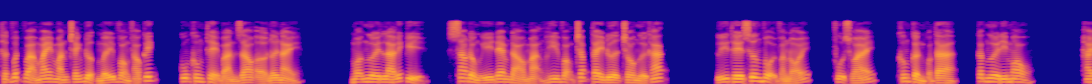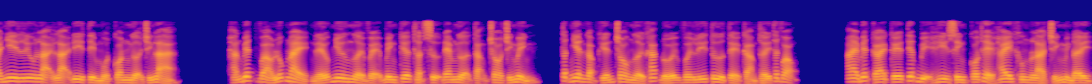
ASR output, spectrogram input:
Thật vất vả may mắn tránh được mấy vòng pháo kích, cũng không thể bàn giao ở nơi này. Mọi người là ích kỷ, sao đồng ý đem đảo mạng hy vọng chắp tay đưa cho người khác? Lý thế sương vội và nói, phụ soái, không cần còn ta, các ngươi đi mau. Hài nhi lưu lại lại đi tìm một con ngựa chính là. Hắn biết vào lúc này nếu như người vệ binh kia thật sự đem ngựa tặng cho chính mình, tất nhiên gặp khiến cho người khác đối với lý tư tể cảm thấy thất vọng. Ai biết cái kế tiếp bị hy sinh có thể hay không là chính mình đây?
